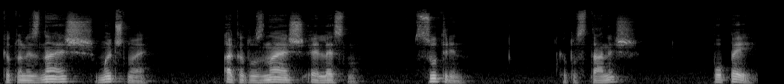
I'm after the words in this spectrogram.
Като не знаеш, мъчно е, а като знаеш е лесно. Сутрин, като станеш, попей.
